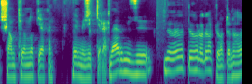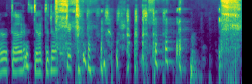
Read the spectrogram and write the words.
Şampiyonluk yakın ve müzik girer. Ver müziği.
